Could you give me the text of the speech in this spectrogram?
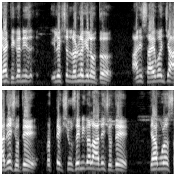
या ठिकाणी इलेक्शन लढलं गेलं होतं. आणि साहेबांचे आदेश होते प्रत्येक शिवसैनिकाला आदेश होते. त्यामुळं स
